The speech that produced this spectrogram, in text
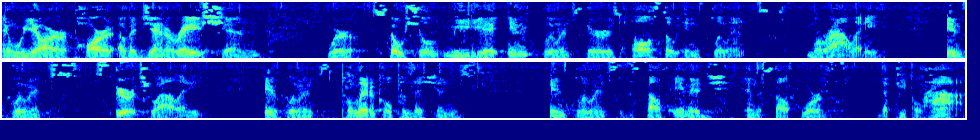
And we are part of a generation where social media influencers also influence morality, influence spirituality, influence political positions, influence self image and the self worth that people have.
